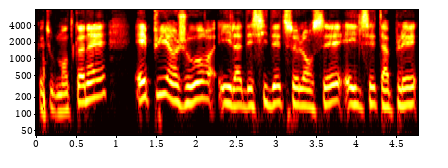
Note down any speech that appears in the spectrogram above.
que tout le monde connaît. Et puis un jour, il a décidé de se lancer et il s'est appelé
